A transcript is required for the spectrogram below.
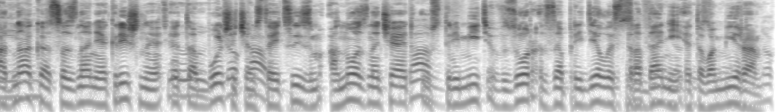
Однако сознание Кришны — это больше, чем стоицизм. Оно означает устремить взор за пределы страданий этого мира,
